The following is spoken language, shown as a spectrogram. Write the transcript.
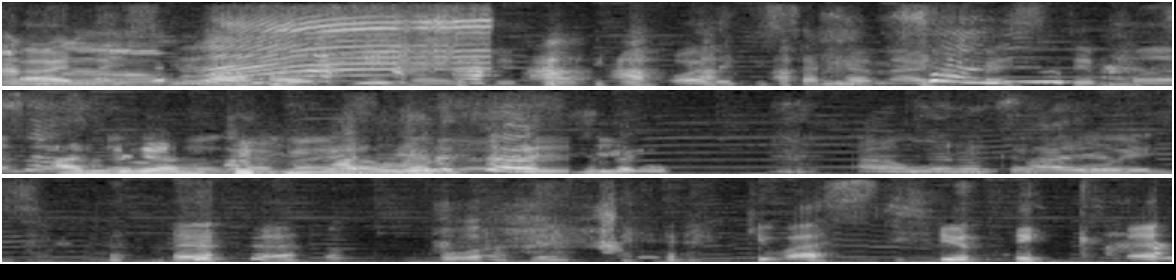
Ai, mas pelo amor de Deus, gente. Olha que sacanagem. Faz semanas que eu Adriano, não. Adriano saiu. Adriano Pô, que vacilo, hein, cara?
